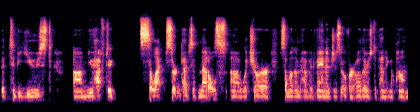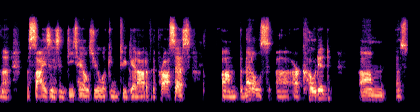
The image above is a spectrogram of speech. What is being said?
that to be used. Um, you have to select certain types of metals, uh, which are some of them have advantages over others depending upon the, the sizes and details you're looking to get out of the process. Um, the metals uh, are coated um, as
